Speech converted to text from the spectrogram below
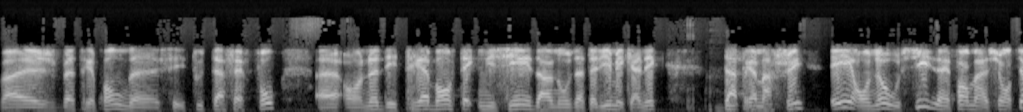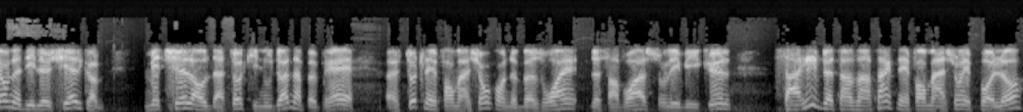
Ben, je vais te répondre, euh, c'est tout à fait faux. On a des très bons techniciens dans nos ateliers mécaniques d'après-marché et on a aussi l'information. Tu sais, on a des logiciels comme Mitchell All Data qui nous donnent à peu près toute l'information qu'on a besoin de savoir sur les véhicules. Ça arrive de temps en temps que l'information est pas là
